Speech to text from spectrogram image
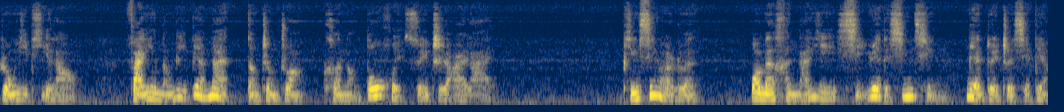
容易疲劳、反应能力变慢等症状可能都会随之而来。平心而论，我们很难以喜悦的心情面对这些变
